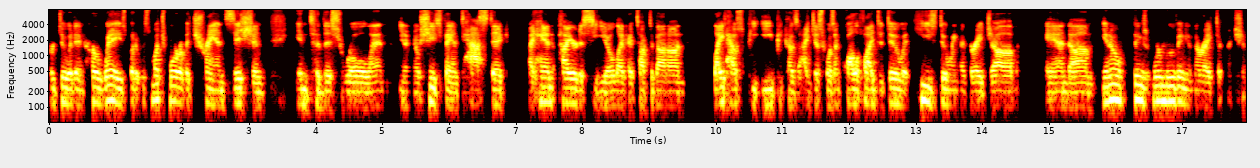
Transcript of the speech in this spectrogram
her do it in her ways but it was much more of a transition into this role. And you know she's fantastic. I hand hired a ceo like i talked about on lighthouse pe because i just wasn't qualified to do it. He's doing a great job. And um, you know things we're moving in the right direction.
